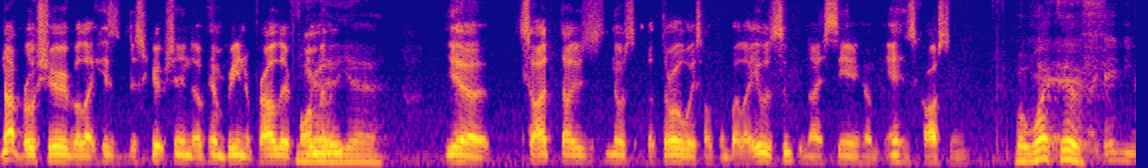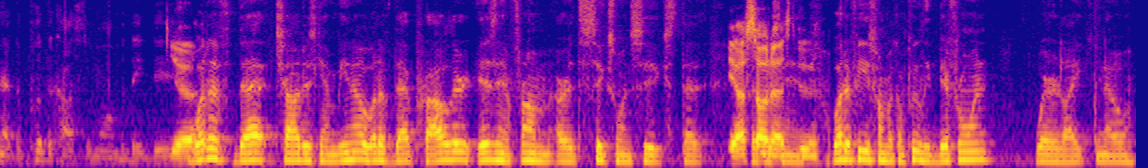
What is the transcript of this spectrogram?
not brochure but like his description of him being a prowler yeah, formerly. yeah. Yeah. So I thought it was just you know, a throwaway something, but like it was super nice seeing him in his costume. But what like if? they didn't even have to put the costume on, but they did. Yeah. What if that Childish Gambino? What if that Prowler isn't from Earth six one six? That Yeah, I saw that saying? too. What if he's from a completely different one, where like you know,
